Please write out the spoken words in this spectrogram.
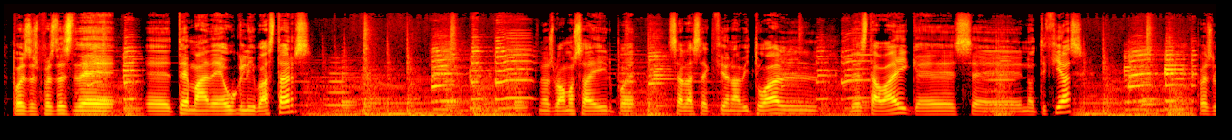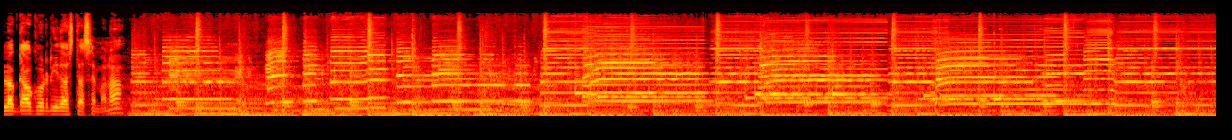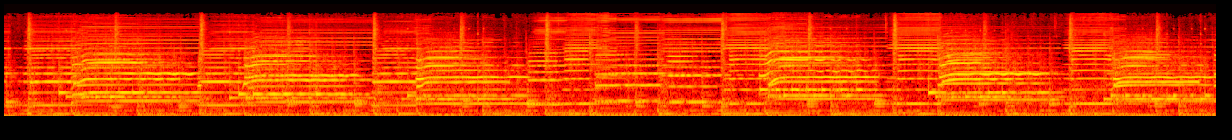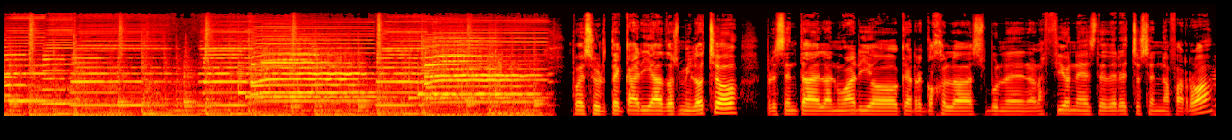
Pues después de este eh, tema de Ugly Bastards, nos vamos a ir pues a la sección habitual de esta BAI, que es eh, noticias. Pues lo que ha ocurrido esta semana. Pues Urtecaria 2008 presenta el anuario que recoge las vulneraciones de derechos en Nafarroa.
